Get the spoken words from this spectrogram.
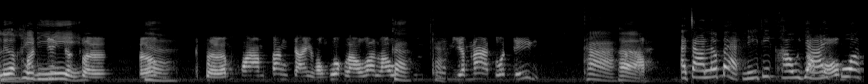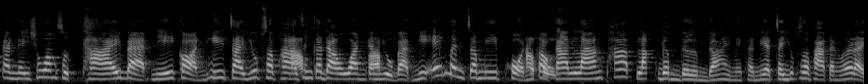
เลือกให้มัดียิ่งจะเสริม เสริมค่ะเสริมความตั้งใจของพวกเราว่าเราค่ะ คือผู้มีอำนาจตัวจริง ค่ะ ค่ะ ครับ อาจารย์แล้วแบบนี้ที่เขาย้ายครับผมขั้วกันในช่วงสุดท้ายแบบนี้ก่อนที่จะยุบสภาครับซึ่งกระเดาวันกันครับอยู่แบบนี้ เอ๊ะมันจะมีผลครับต่อผม การล้างภาพลักษณ์เดิมๆได้ไหมคะเนี่ยจะยุบสภากันเมื่อไหร่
